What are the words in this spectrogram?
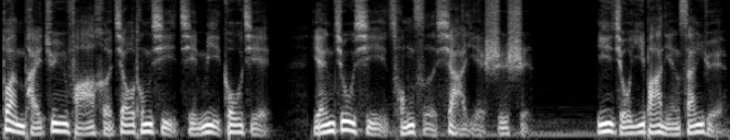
段派军阀和交通系紧密勾结，研究系从此下野失势。一九一八年三月，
